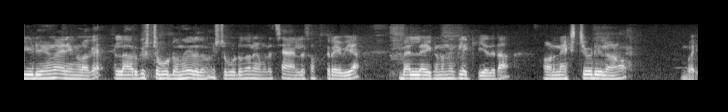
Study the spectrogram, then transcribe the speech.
വീഡിയോയും കാര്യങ്ങളൊക്കെ. എല്ലാവർക്കും ഇഷ്ടപ്പെട്ടു വരുന്നു ഇഷ്ടപ്പെട്ടു നമ്മുടെ ചാനൽ സബ്സ്ക്രൈബ് ചെയ്യുക. ബെല്ലൈക്കണമെന്ന് ക്ലിക്ക് ചെയ്തിടാം അവിടെ നെക്സ്റ്റ് വീഡിയോയിലാണോ ബൈ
